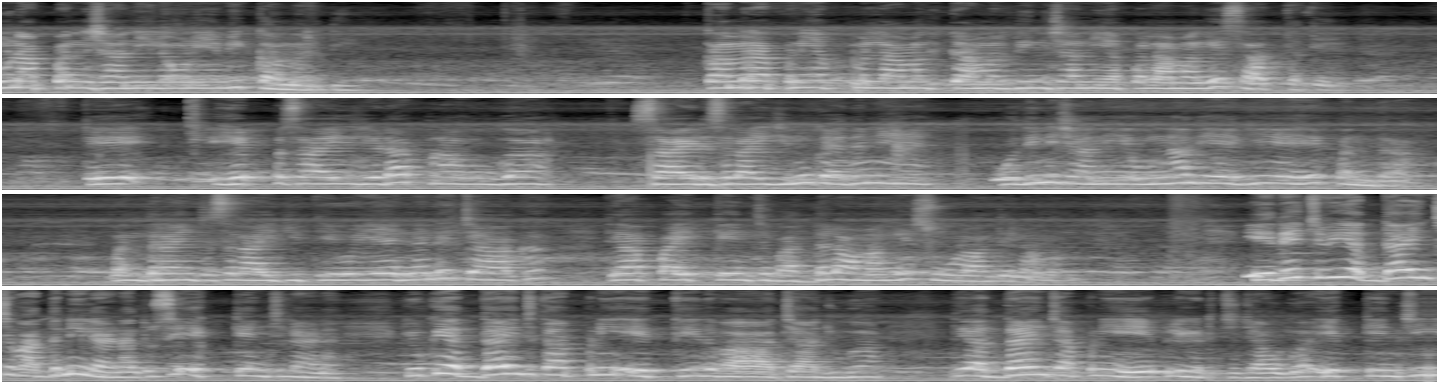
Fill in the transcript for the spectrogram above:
ਹੁਣ ਆਪਾਂ ਨਿਸ਼ਾਨੀ ਲਾਉਣੀ ਹੈ ਵੀ ਕਮਰ ਦੀ। ਕਮਰ ਆਪਣੀ ਆਪਾਂ ਲਾਵਾਂਗੇ ਕਮਰ ਦੀ ਨਿਸ਼ਾਨੀ ਆਪਾਂ ਲਾਵਾਂਗੇ 7 ਤੇ। ਤੇ ਹਿੱਪ ਸਾਈਜ਼ ਜਿਹੜਾ ਆਪਣਾ ਹੋਊਗਾ ਸਾਈਡ ਸਲਾਈ ਜਿਹਨੂੰ ਕਹਿ ਦਿੰਦੇ ਆ ਉਹਦੀ ਨਿਸ਼ਾਨੀ ਉਹਨਾਂ ਦੀ ਹੈਗੀ ਇਹ 15 15 ਇੰਚ ਸਲਾਈ ਕੀਤੀ ਹੋਈ ਹੈ ਇਹਨਾਂ ਦੇ ਚਾਕ, ਤੇ ਆਪਾਂ 1 ਇੰਚ ਵੱਧ ਲਾਵਾਂਗੇ 16 ਤੇ ਲਾਵਾਂਗੇ। ਇਹਦੇ 'ਚ ਵੀ ਅੱਧਾ ਇੰਚ ਵੱਧ ਨਹੀਂ ਲੈਣਾ, ਤੁਸੀਂ 1 ਇੰਚ ਲੈਣਾ, ਕਿਉਂਕਿ ਅੱਧਾ ਇੰਚ ਤਾਂ ਆਪਣੀ ਇੱਥੇ ਹੀ ਦਵਾ ਚ ਆ ਜਾਊਗਾ। ਤੇ ਅੱਧਾ ਇੰਚ ਆਪਣੀ ਇਹ ਪਲੇਟ 'ਚ ਜਾਊਗਾ 1 ਇੰਚ ਹੀ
